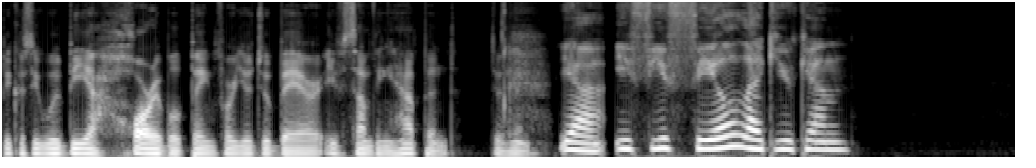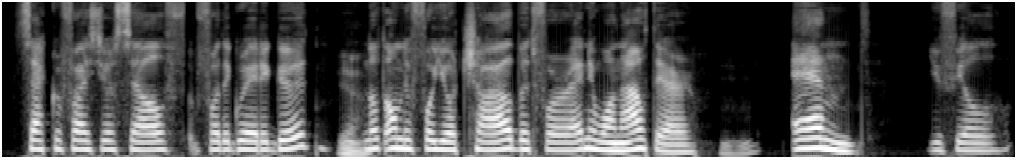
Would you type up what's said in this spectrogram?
because it would be a horrible pain for you to bear if something happened to him. Yeah, if you feel like you can sacrifice yourself for the greater good, Yeah. not only for your child but for anyone out there, Mhm. and you feel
